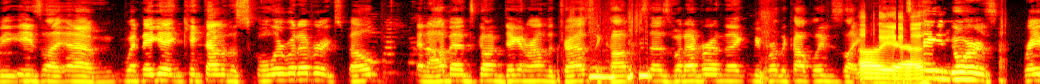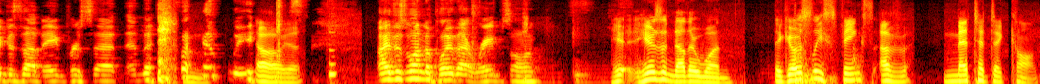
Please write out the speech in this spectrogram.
He's like, um, when they get kicked out of the school or whatever, expelled, and Abed's going digging around the trash. The cop says whatever, and then before the cop leaves, he's like, Oh yeah. "Stay indoors. Rape is up eight percent," and then fucking leaves. Oh, yeah. I just wanted to play that rape song. Here, here's another one. The ghostly sphinx of Metedeconk.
